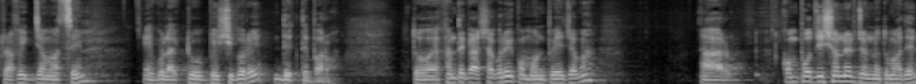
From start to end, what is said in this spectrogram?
ট্রাফিক জ্যাম আছে, এগুলো একটু বেশি করে দেখতে পারো। তো এখান থেকে আশা করি কমন পেয়ে যাবা। আর কম্পোজিশনের জন্য তোমাদের,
